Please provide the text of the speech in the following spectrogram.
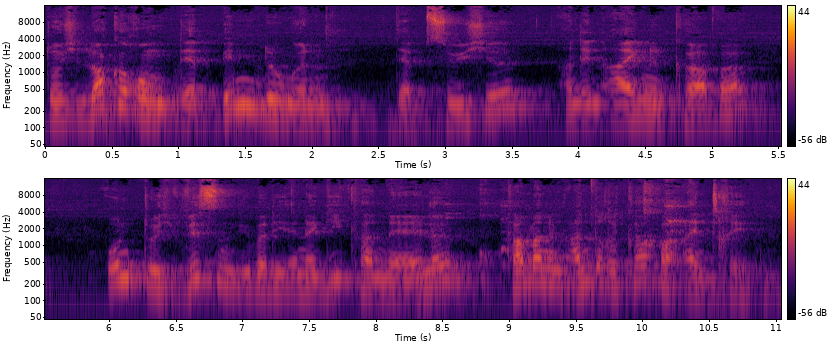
Durch Lockerung der Bindungen der Psyche an den eigenen Körper und durch Wissen über die Energiekanäle kann man in andere Körper eintreten.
